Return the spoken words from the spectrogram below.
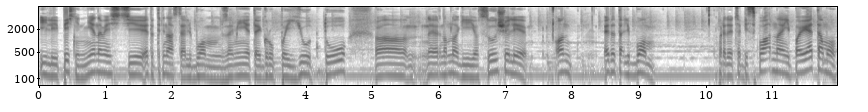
или Песни ненависти это 13-й альбом знаменитой группы U2. Э, наверное, многие ее слышали. Он, этот альбом продается бесплатно, и поэтому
